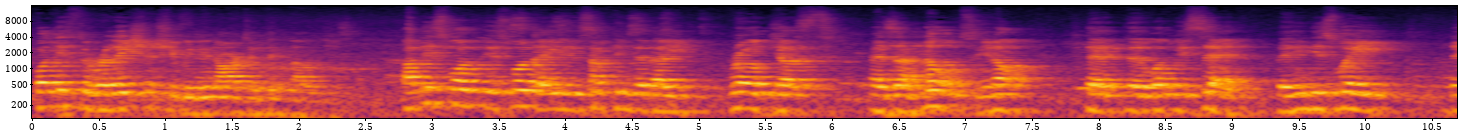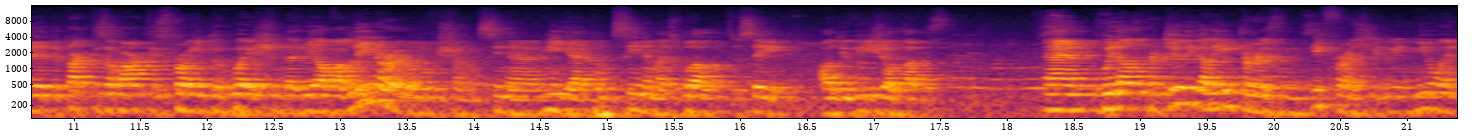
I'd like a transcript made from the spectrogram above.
what is the relationship between art and technologies. Uh, this one is what I, is something that I wrote just as a note, you know, that uh, what we said, that in this way the, the practice of art is throwing into question the idea of a linear evolution of cinema, media, put cinema as well to say audiovisual, but and without prejudicial interest in the difference between new and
